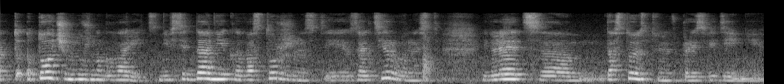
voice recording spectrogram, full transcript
то, о чем нужно говорить. Не всегда некая восторженность и экзальтированность является достоинствами в произведении.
